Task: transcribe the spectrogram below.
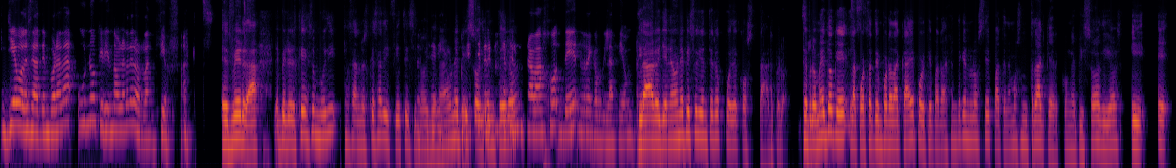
llevo desde la temporada 1 queriendo hablar de los rancio facts. Es verdad, pero es que es muy, o sea, no es que sea difícil, sino llenar un episodio entero. un trabajo de recopilación. Claro, llenar un episodio entero puede costar, pero te prometo que la cuarta temporada cae porque para la gente que no lo sepa, tenemos un tracker con episodios y eh,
